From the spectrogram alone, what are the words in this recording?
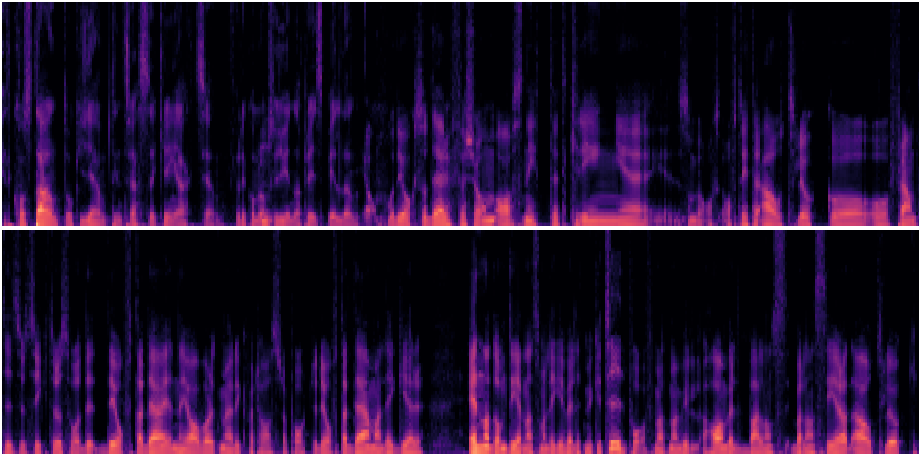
Ett konstant och jämnt intresse kring aktien för det kommer också mm. gynna prisbilden. Ja, och det är också därför som avsnittet kring, eh, som ofta heter Outlook och, och framtidsutsikter och så, det, det, är ofta där, när jag har varit med i kvartalsrapporter, det är ofta där man lägger en av de delarna som man lägger väldigt mycket tid på, för att man vill ha en väldigt balans, balanserad outlook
